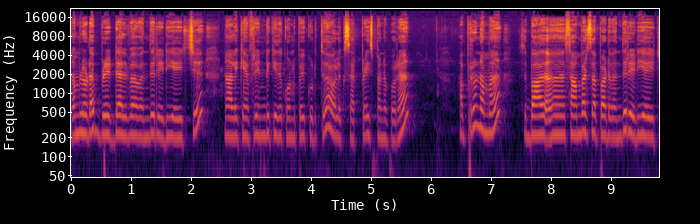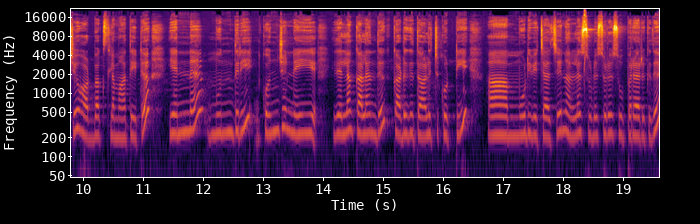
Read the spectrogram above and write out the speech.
நம்மளோட ப்ரெட் அல்வா வந்து ரெடி ஆயிடுச்சு நாளைக்கு என் ஃப்ரெண்டுக்கு இதை கொண்டு போய் கொடுத்து அவளுக்கு சர்ப்ரைஸ் பண்ண போகிறேன் அப்புறம் நம்ம பா சாம்பார் சாப்பாடு வந்து ரெடி ஆயிடுச்சு. ஹாட் பாக்ஸில் மாற்றிட்டு எண்ணெய் முந்திரி கொஞ்சம் நெய் இதெல்லாம் கலந்து கடுகு தாளித்து கொட்டி மூடி வச்சாச்சு. நல்லா சுட சுட சூப்பராக இருக்குது.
